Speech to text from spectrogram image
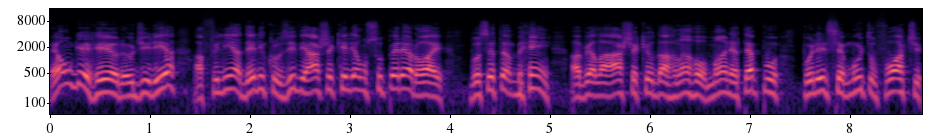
É um guerreiro, eu diria, a filhinha dele inclusive acha que ele é um super-herói. Você também também, Avela, acha que o Darlan Romani, até por, por ele ser muito forte,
